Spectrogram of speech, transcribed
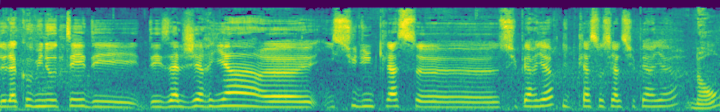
de la communauté des, des Algériens euh, issus d'une classe euh, supérieure, d'une classe sociale supérieure Non,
